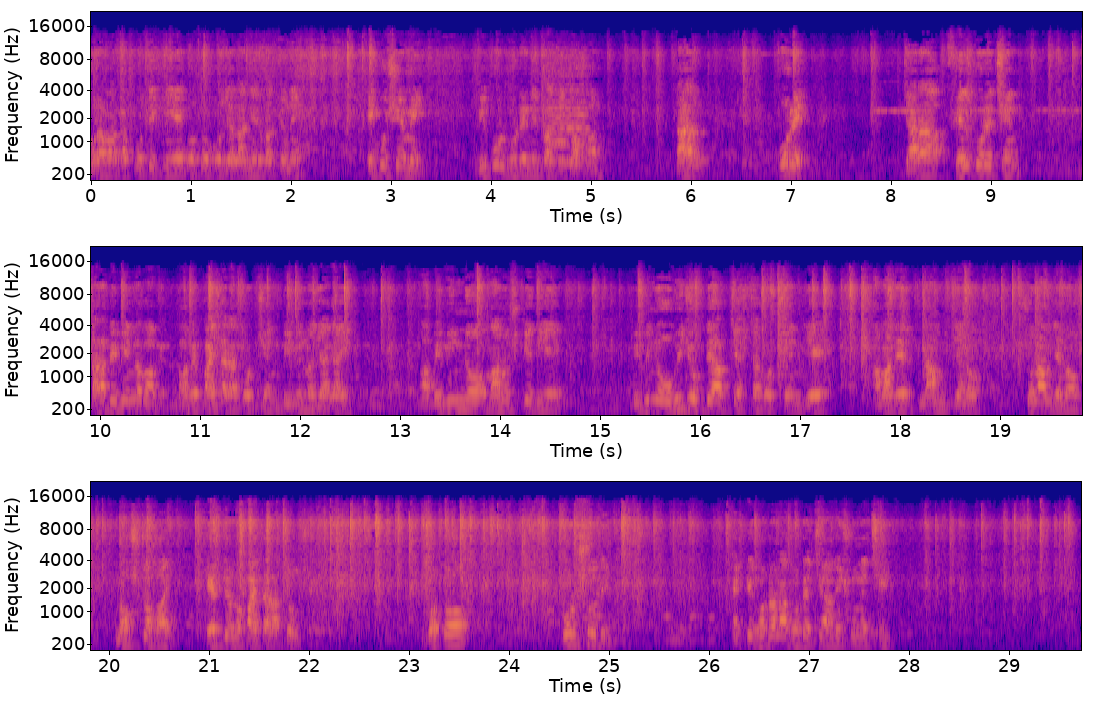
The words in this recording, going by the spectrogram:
ওরা মার্কা প্রতীক নিয়ে গত উপজেলা নির্বাচনে একুশে মে বিপুল ভোটে নির্বাচিত হন। তার পরে যারা ফেল করেছেন, তারা বিভিন্ন ভাবে পায়তারা করছেন, বিভিন্ন জায়গায় বা বিভিন্ন মানুষকে দিয়ে বিভিন্ন অভিযোগ দেওয়ার চেষ্টা করছেন যে আমাদের নাম যেন, সুনাম যেন নষ্ট হয়, এর জন্য পায়তারা চলছে। গত পরশু দিন একটি ঘটনা ঘটেছে, আমি শুনেছি।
